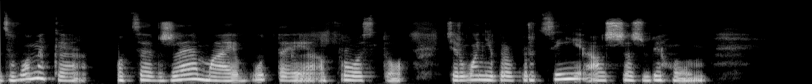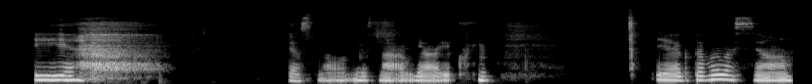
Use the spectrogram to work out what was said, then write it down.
дзвоники, оце вже має бути просто червоні прапорці аж аж бігом. І чесно, не знаю, я як, я як дивилася,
